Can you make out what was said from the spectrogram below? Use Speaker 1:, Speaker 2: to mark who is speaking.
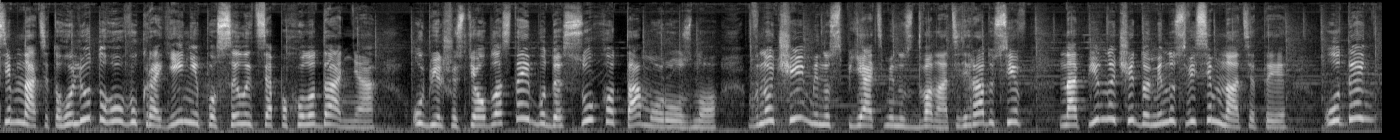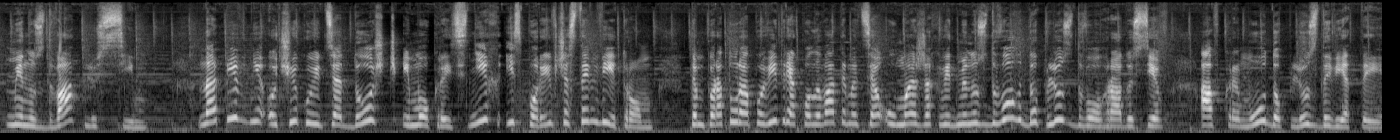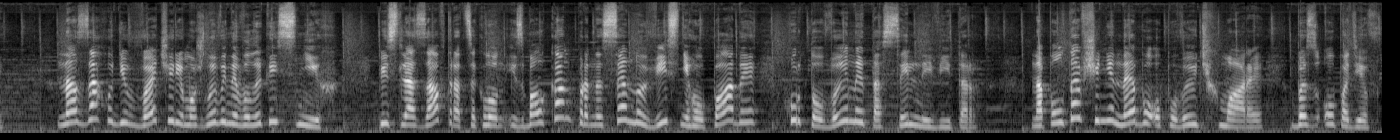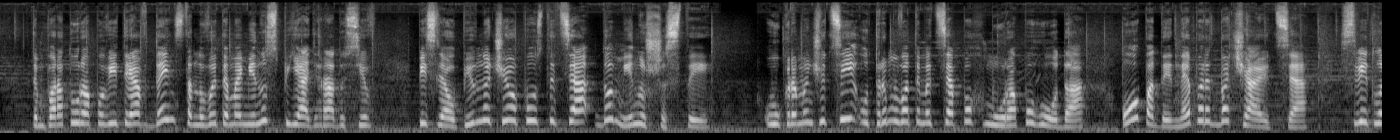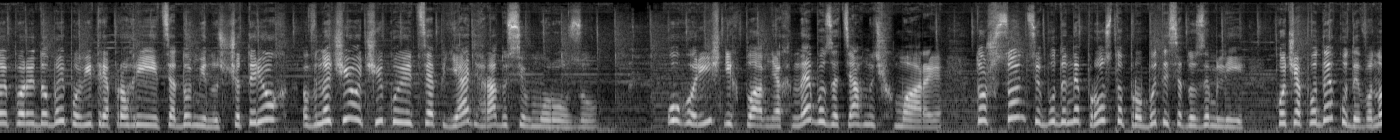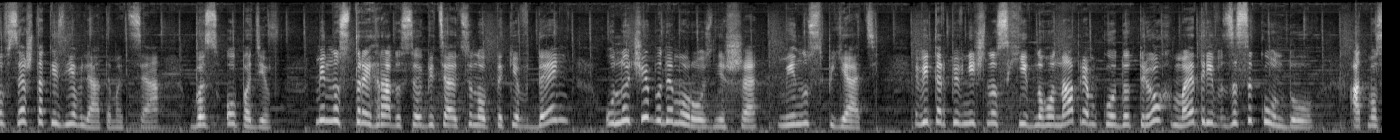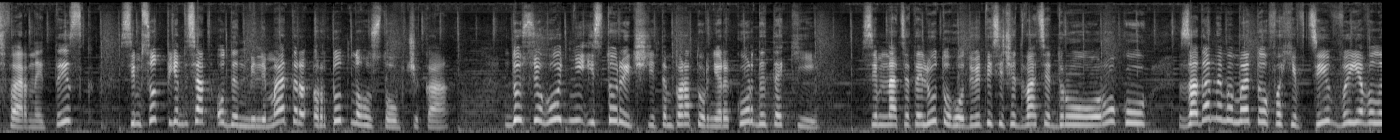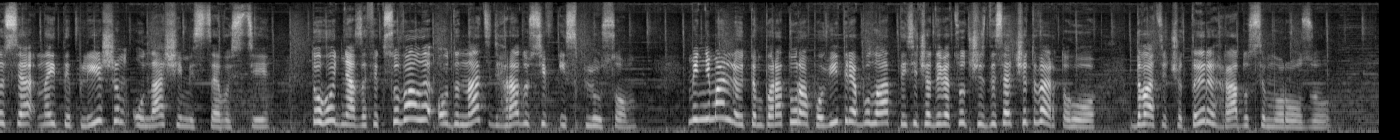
Speaker 1: 17 лютого в Україні посилиться похолодання. У більшості областей буде сухо та морозно. Вночі мінус 5, мінус 12 градусів, на півночі до мінус 18, у день мінус 2 плюс 7. На півдні очікується дощ і мокрий сніг із поривчастим вітром. Температура повітря коливатиметься у межах від мінус 2 до плюс 2 градусів, а в Криму до плюс 9. На заході ввечері можливий невеликий сніг. Післязавтра циклон із Балкан принесе нові снігопади, хуртовини та сильний вітер. На Полтавщині небо оповиють хмари, без опадів. Температура повітря в день становитиме мінус 5 градусів. Після опівночі опуститься до мінус 6. У Кременчуці утримуватиметься похмура погода. Опади не передбачаються. Світлої пори доби повітря прогріється до мінус 4, вночі очікується 5 градусів морозу. У горішніх плавнях небо затягнуть хмари, тож сонцю буде не просто пробитися до землі, хоча подекуди воно все ж таки з'являтиметься без опадів. Мінус 3 градуси обіцяють синоптики в день, уночі буде морозніше мінус 5. Вітер північно-східного напрямку до 3 метрів за секунду. Атмосферний тиск 751 мм ртутного стовпчика. До сьогодні історичні температурні рекорди такі: 17 лютого 2022 року, за даними метеофахівців, виявилося найтеплішим у нашій місцевості. Того дня зафіксували 11 градусів із плюсом. Мінімальною температура повітря була 1964-го 24 градуси морозу.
